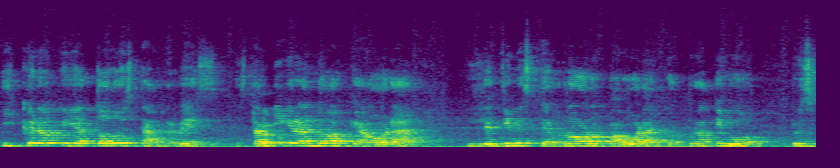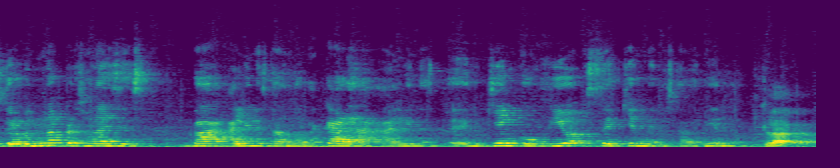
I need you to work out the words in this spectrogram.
Y creo que ya todo está al revés. Está migrando a que ahora le tienes terror o pavor al corporativo, pero si te lo vende una persona dices, va, alguien está dando la cara, alguien en quien confío, sé quién me lo está vendiendo. Claro,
